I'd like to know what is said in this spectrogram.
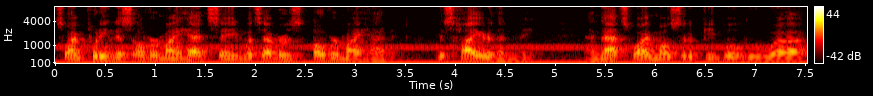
So I'm putting this over my head, saying whatever's over my head is higher than me. And that's why most of the people who uh,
